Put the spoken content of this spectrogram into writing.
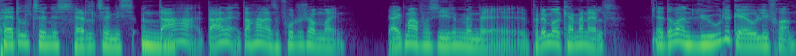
Paddle tennis. paddeltennis. Og Mm. der, har, der, der har han altså photoshoppet mig ind. Jeg er ikke meget for at sige det, men øh, på den måde kan man alt. Ja, det var en julegave lige frem.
